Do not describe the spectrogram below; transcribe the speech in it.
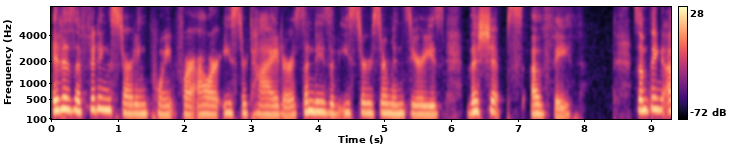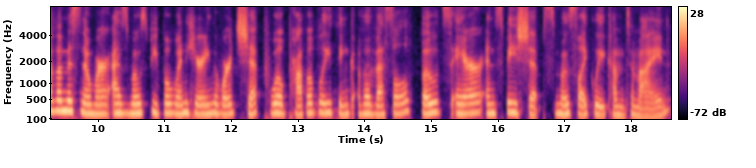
It is a fitting starting point for our Eastertide or Sundays of Easter sermon series, The Ships of Faith. Something of a misnomer, as most people, when hearing the word ship, will probably think of a vessel. Boats, air, and spaceships most likely come to mind.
